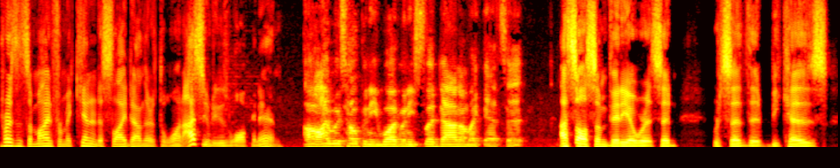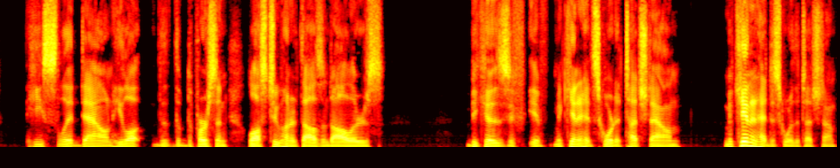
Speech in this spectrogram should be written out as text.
presence of mind for McKinnon to slide down there at the one. I assumed he was walking in. Oh, I was hoping he would when he slid down. I'm like, that's it. I saw some video where it said where it said that because he slid down, he lost the, the, the person lost two hundred thousand dollars because if if McKinnon had scored a touchdown, McKinnon had to score the touchdown.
